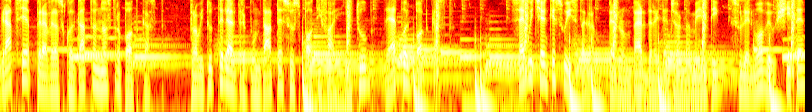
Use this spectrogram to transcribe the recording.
Grazie per aver ascoltato il nostro podcast. Trovi tutte le altre puntate su Spotify, YouTube e Apple Podcast. Seguici anche su Instagram per non perdere gli aggiornamenti sulle nuove uscite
